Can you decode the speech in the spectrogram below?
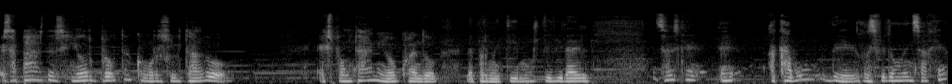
Esa paz del Señor brota como resultado espontáneo cuando le permitimos vivir a Él. ¿Sabes qué? Eh, acabo de recibir un mensaje.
